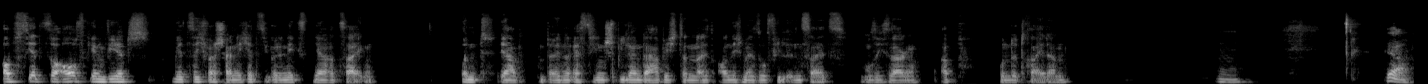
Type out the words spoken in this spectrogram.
Ob es jetzt so aufgehen wird, wird sich wahrscheinlich jetzt über die nächsten Jahre zeigen. Und ja, bei den restlichen Spielern, da habe ich dann halt auch nicht mehr so viel Insights, muss ich sagen, ab Runde 3 dann. Hm. Ja,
